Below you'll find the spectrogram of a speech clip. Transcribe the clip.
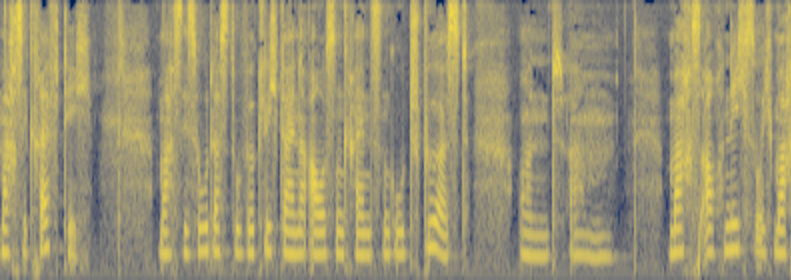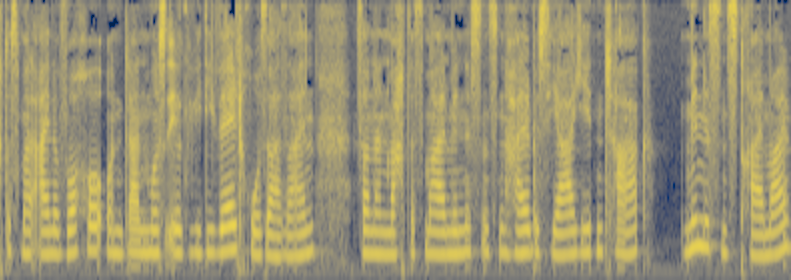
Mach sie kräftig. Mach sie so, dass du wirklich deine Außengrenzen gut spürst. Und ähm, mach's auch nicht so, ich mach das mal eine Woche und dann muss irgendwie die Welt rosa sein, sondern mach das mal mindestens ein halbes Jahr jeden Tag, mindestens dreimal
